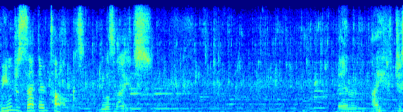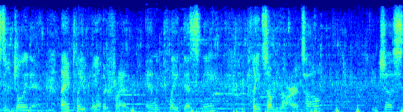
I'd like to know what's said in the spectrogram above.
we even just sat there and talked. It was nice. And I just enjoyed it. And I played with my other friend, and we played Destiny. We played some Naruto. We just,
